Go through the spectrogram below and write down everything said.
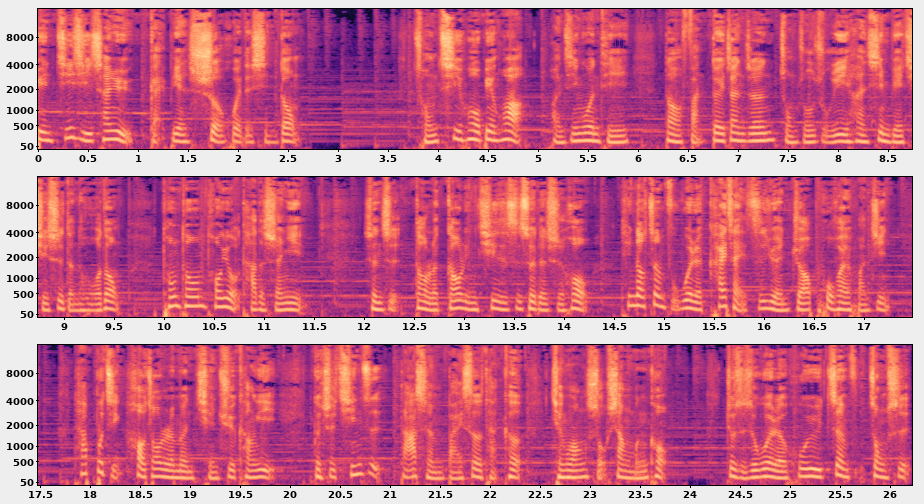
并积极参与改变社会的行动。从气候变化、环境问题到反对战争、种族主义和性别歧视等的活动，通通都有他的身影。甚至到了高龄七十四岁的时候，听到政府为了开采资源就要破坏环境，他不仅号召人们前去抗议，更是亲自搭乘白色坦克前往首相门口。就只是为了呼吁政府重视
